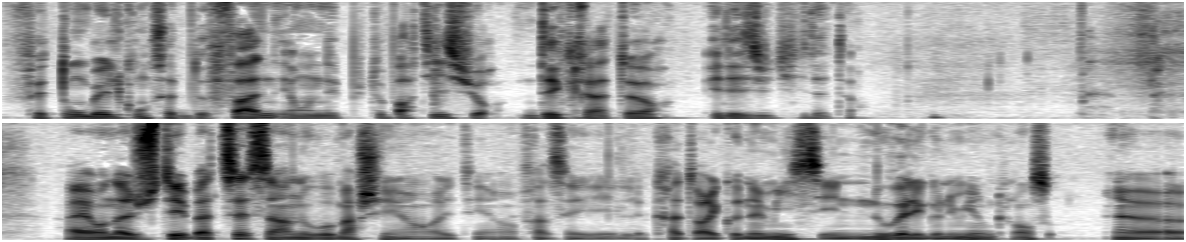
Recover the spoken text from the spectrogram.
fait tomber le concept de fan et on est plutôt parti sur des créateurs et des utilisateurs. On a ajusté. Bah, tu c'est un nouveau marché en réalité. hein. Enfin, c'est le créateur économie, c'est une nouvelle économie en l'occurrence. Euh,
